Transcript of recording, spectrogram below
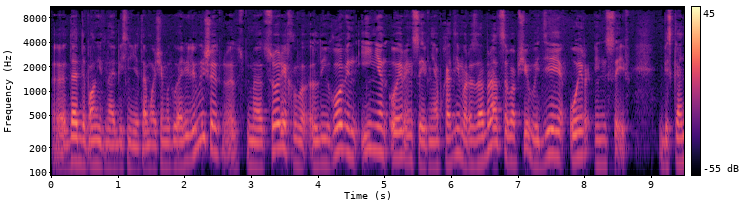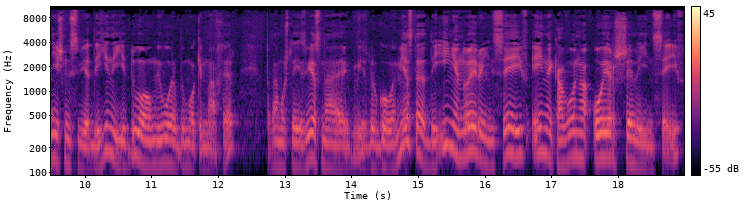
э, дать дополнительное объяснение тому, о чем мы говорили выше, э, Цорих, Лиговин, Иньян, Ойр Инсейф. Необходимо разобраться вообще в идее Ойр Инсейф. Бесконечный свет. Дегина еду аумивор бимоким нахер. Потому что известно из другого места, да иньян Ойр Инсейф, эйна кавона Ойр Шелли Инсейф.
